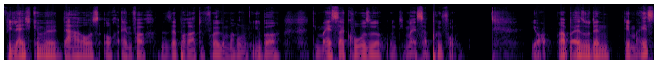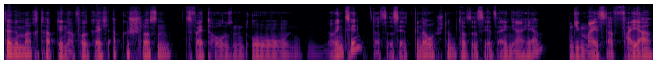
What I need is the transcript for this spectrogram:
vielleicht können wir daraus auch einfach eine separate Folge machen über die Meisterkurse und die Meisterprüfung. Ja, habe also dann den Meister gemacht, habe den erfolgreich abgeschlossen. 2019 2019. Das ist jetzt genau, stimmt, das ist jetzt ein Jahr her. Und die Meisterfeier,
